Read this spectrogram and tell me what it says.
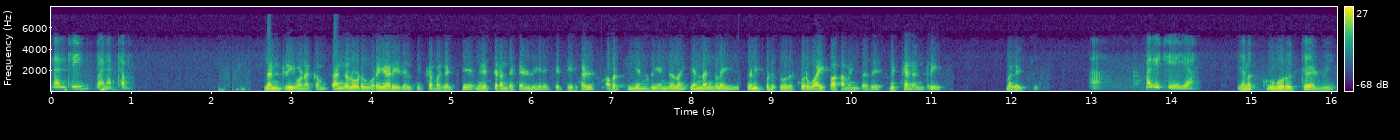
நன்றி வணக்கம். நன்றி வணக்கம். தங்களோடு உரையாடியதில் மிக்க மகிழ்ச்சி. மிகச்சிறந்த கேள்விகளை கேட்டீர்கள். அவற்றில் என்னுடைய எண்ண எண்ணங்களை வெளிப்படுத்துவதற்கு ஒரு வாய்ப்பாக அமைந்தது. மிக்க நன்றி. மகிழ்ச்சி. மகிழ்ச்சி ஐயா. எனக்கு ஒரு கேள்வி.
